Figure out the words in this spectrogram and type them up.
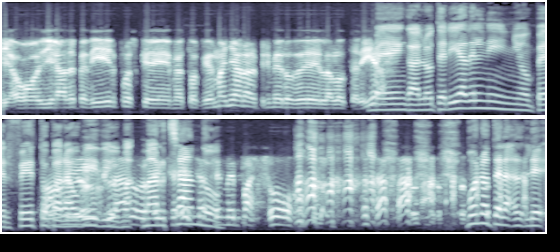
Ya voy a de pedir pues que me toque mañana el primero de la lotería. Venga, Lotería del Niño, perfecto para Ovidio, claro, marchando. esa se me pasó. Bueno, te la, le-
